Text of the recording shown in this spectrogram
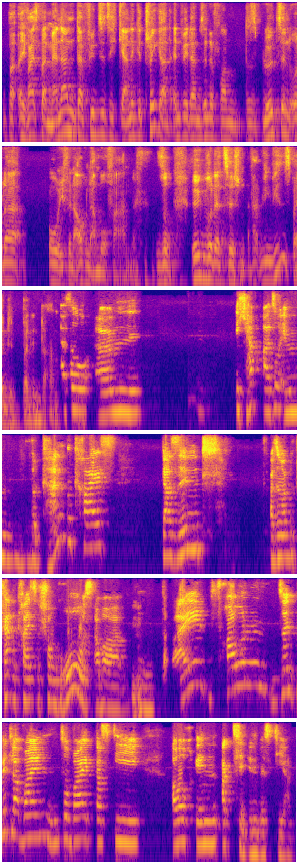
ich weiß, bei Männern, da fühlen sie sich gerne getriggert. Entweder im Sinne von, das ist Blödsinn oder, oh, ich will auch ein Lambo fahren. So, irgendwo dazwischen. Wie, wie ist es bei den, bei den Damen? Also, ähm, ich habe also im Bekanntenkreis, da sind, also mein Bekanntenkreis ist schon groß, aber mhm. drei Frauen sind mittlerweile so weit, dass die auch in Aktien investieren.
